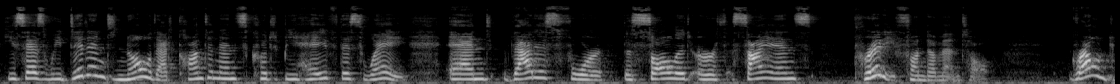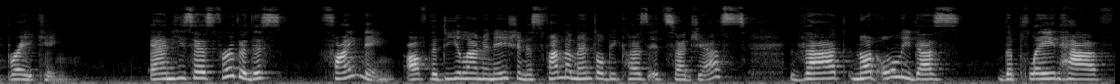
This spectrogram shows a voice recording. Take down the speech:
He says, we didn't know that continents could behave this way. And that is for the solid earth science pretty fundamental, groundbreaking. And he says further, this finding of the delamination is fundamental because it suggests that not only does the plate have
